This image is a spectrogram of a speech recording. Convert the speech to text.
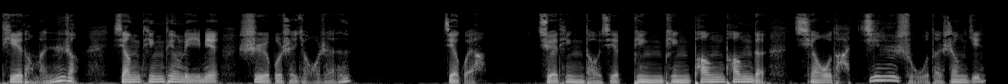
贴到门上，想听听里面是不是有人。结果呀，却听到些乒乒乓乓的敲打金属的声音。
